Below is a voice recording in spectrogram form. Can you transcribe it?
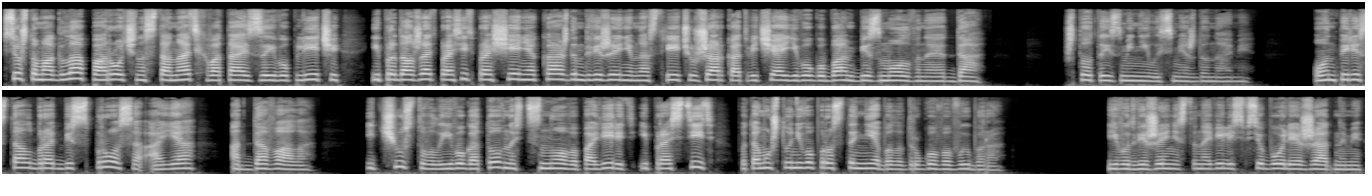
Все, что могла, порочно стонать, хватаясь за его плечи и продолжать просить прощения каждым движением навстречу, жарко отвечая его губам безмолвное «да». Что-то изменилось между нами. Он перестал брать без спроса, а я отдавала. И чувствовала его готовность снова поверить и простить, потому что у него просто не было другого выбора. Его движения становились все более жадными.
